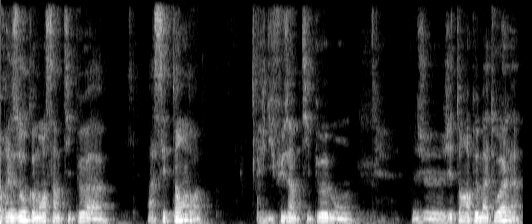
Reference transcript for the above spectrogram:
réseau commence un petit peu à, s'étendre. Je diffuse un petit peu mon. J'étends un peu ma toile.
